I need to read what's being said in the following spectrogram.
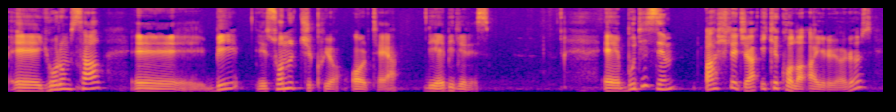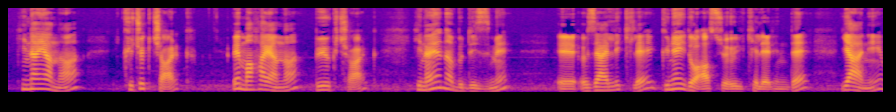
e, yorumsal e, bir e, sonuç çıkıyor ortaya diyebiliriz. E, Budizm başlıca iki kola ayırıyoruz. Hinayana küçük çark ve Mahayana büyük çark. Hinayana Budizmi e, özellikle Güneydoğu Asya ülkelerinde yani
